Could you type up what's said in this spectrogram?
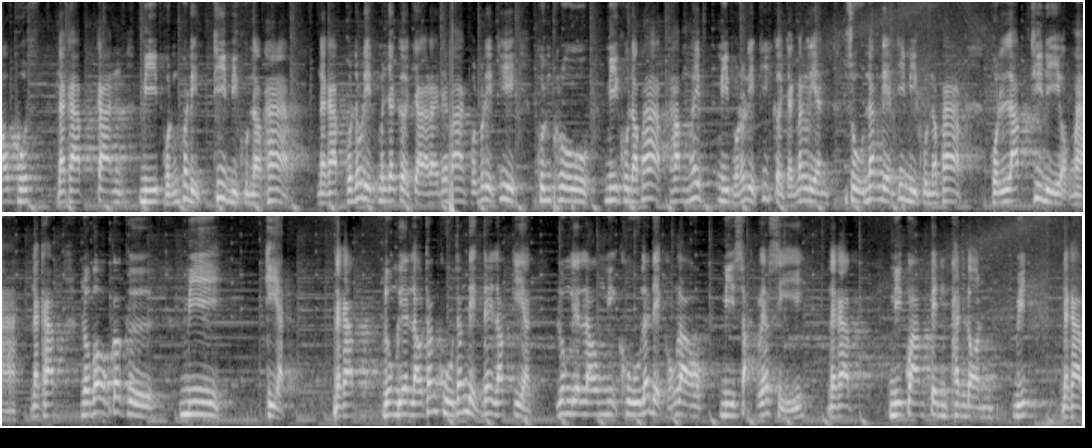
output นะครับ การมีผลผลิตที่มีคุณภาพนะครับผลผลิตมันจะเกิดจากอะไรได้บ้าง ผลผลิตที่คุณครูมีคุณภาพทำให้มีผลผลิตที่เกิดจากนักเรียน สู่นักเรียนที่มีคุณภาพ ผลลัพธ์ที่ดีออกมานะครับ Noble ก็คือมีเกียรตินะครับ โรงเรียนเราทั้งครูทั้งเด็กได้รับเกียรติ โรงเรียนเรามีครูและเด็กของเรามีศักดิ์และสีนะครับ มีความเป็นพันดอนวิทย์ นะครับ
